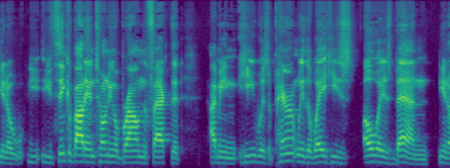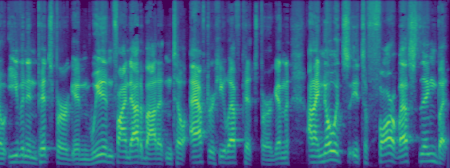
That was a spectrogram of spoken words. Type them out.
you know, you, you think about Antonio Brown, the fact that I mean, he was apparently the way he's always been, you know, even in Pittsburgh, and we didn't find out about it until after he left Pittsburgh. And and I know it's it's a far less thing, but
